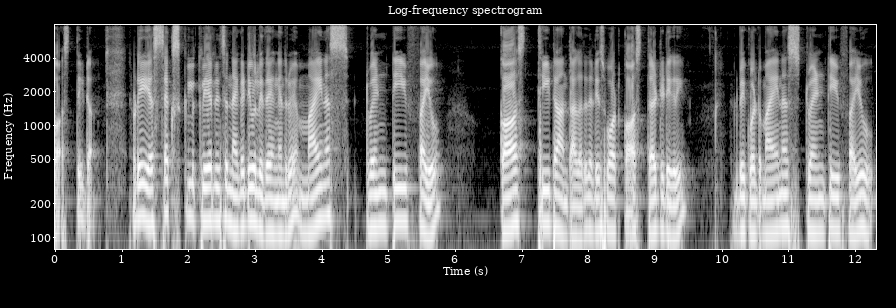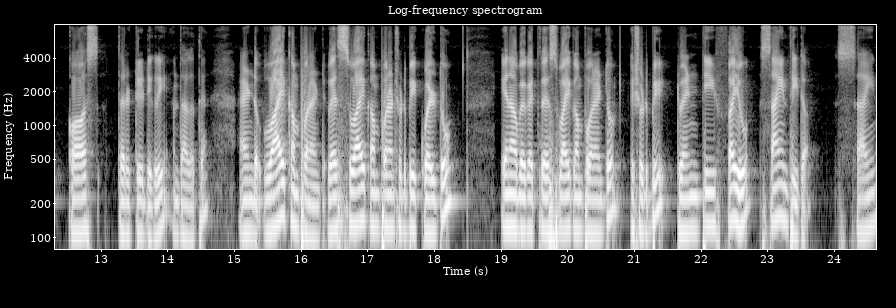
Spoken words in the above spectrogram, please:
cos theta ನೋಡಿ S X clearly it's negative ಇದೆ, ಹೆಂಗಂದ್ರೆ minus twenty five cos theta ಅಂತ ಆಗುತ್ತೆ. That is what cos thirty degree it be to minus twenty five cos thirty degree ಅಂತ ಆಗುತ್ತೆ. And Y component S Y component should be equal to ಏನಾಗಬೇಕಾಯ್ತು S Y component it should be twenty five sine theta sine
